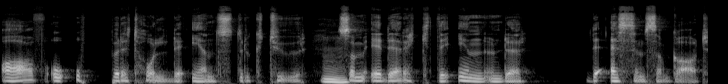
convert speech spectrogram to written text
av å opprettholde en struktur mm. som er direkte inn under the essence of God.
